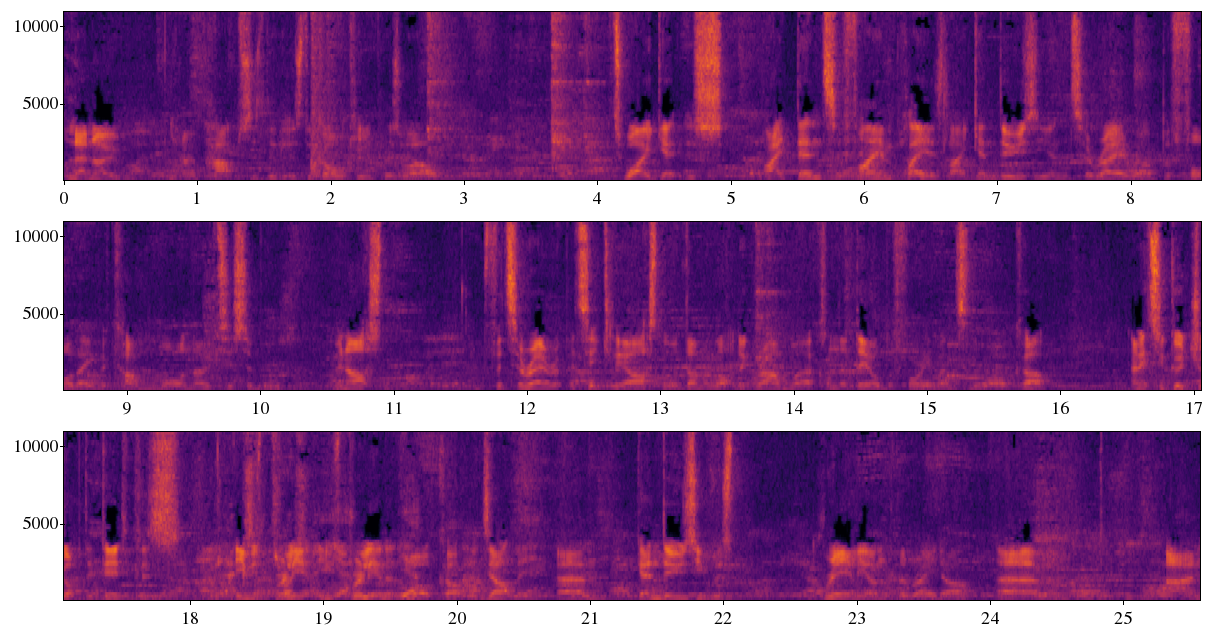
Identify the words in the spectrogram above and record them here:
Leno, you know, perhaps as the, as the goalkeeper as well. It's why I get identifying players like Guendouzi and Torreira before they become more noticeable. I mean, Arsenal, for Torreira particularly, Arsenal have done a lot of the groundwork on the deal before he went to the World Cup and it's a good job they did because he was brilliant. He was brilliant at the yeah. World Cup. Exactly. Um, Guendouzi was really under the radar, um, and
